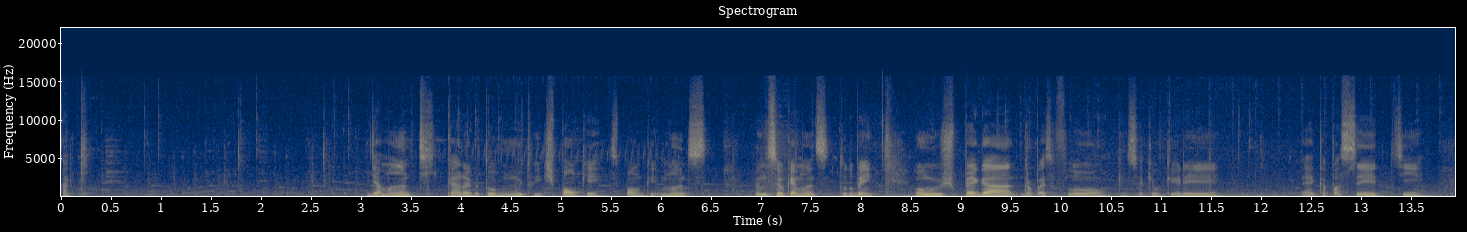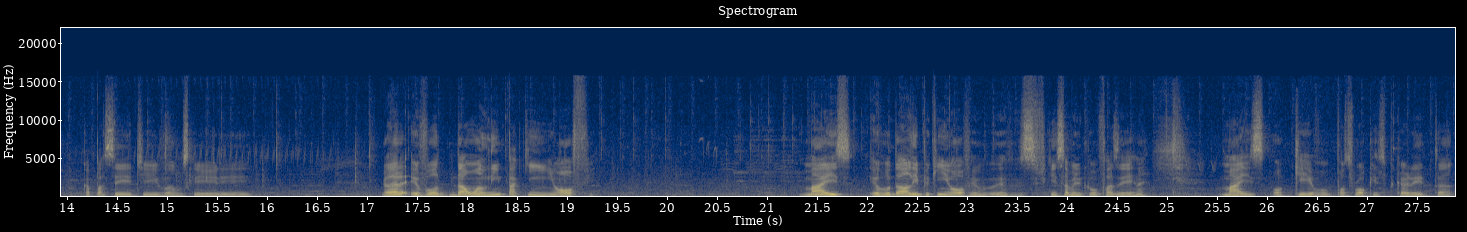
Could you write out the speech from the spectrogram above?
Aqui. Diamante. Caraca, eu tô muito rico. Spawn o quê? Spawn o quê? Mantis. Eu não sei o que é mantis. Tudo bem. Vamos pegar... Dropar essa flor. Isso aqui eu vou querer. É, capacete. Capacete. Vamos querer. Galera, eu vou dar uma limpa aqui em off. Mas eu vou dar uma limpa aqui em off. Vocês fiquem sabendo o que eu vou fazer, né? Mas, ok, eu vou, posso provar o que? Essa picareta.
